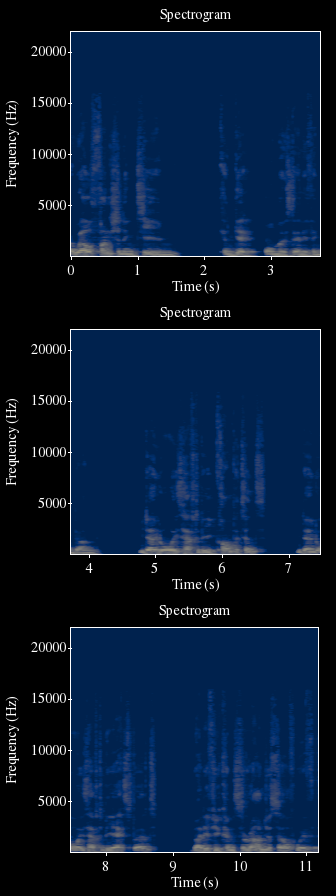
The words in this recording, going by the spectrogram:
a well functioning team can get almost anything done. You don't always have to be competent, you don't always have to be expert, but if you can surround yourself with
